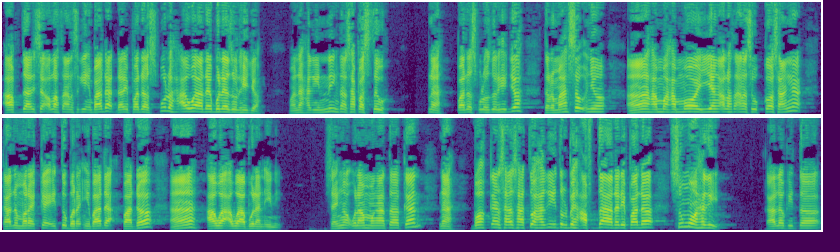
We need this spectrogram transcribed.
afdal di Allah Taala segi ibadat daripada 10 awal dari bulan Zulhijjah. Mana hari ini kan sampai setuh. Nah, pada 10 Zulhijjah termasuknya ah, hamba-hamba yang Allah Taala suka sangat kerana mereka itu beribadat pada ah, awal-awal bulan ini. Sehingga ulama mengatakan, nah, bahkan salah satu hari itu lebih afdal daripada semua hari. Kalau kita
